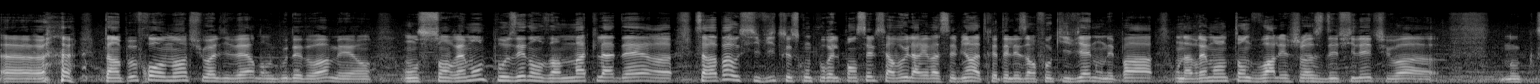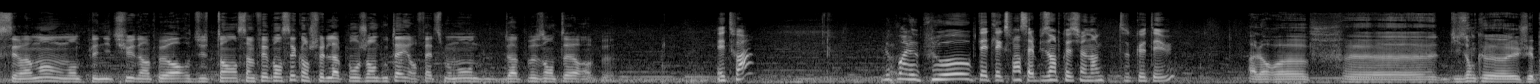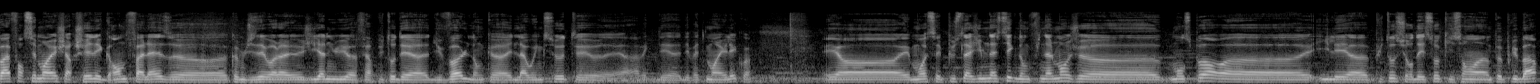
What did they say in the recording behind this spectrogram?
Euh, t'as un peu froid aux mains, tu vois, l'hiver dans le bout des doigts, mais on, se sent vraiment posé dans un matelas d'air. Ça va pas aussi vite que ce qu'on pourrait le penser. Le cerveau, il arrive assez bien à traiter les infos qui viennent. On n'est pas, on a vraiment le temps de voir les choses défiler, tu vois. Donc c'est vraiment un moment de plénitude, un peu hors du temps. Ça me fait penser quand je fais de la plongée en bouteille, en fait, ce moment d'apesanteur un peu. Et toi? Le point le plus haut, ou peut-être l'expérience la plus impressionnante que tu as eue? Alors, euh, euh, disons que je vais pas forcément aller chercher des grandes falaises. euh, comme je disais, voilà, Gillian lui va faire plutôt des- du vol, donc euh, et de la wingsuit et, euh, avec des, des vêtements ailés, quoi. Et, euh, et moi, c'est plus la gymnastique. Donc finalement, je, mon sport, euh, il est euh, plutôt sur des sauts qui sont un peu plus bas.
